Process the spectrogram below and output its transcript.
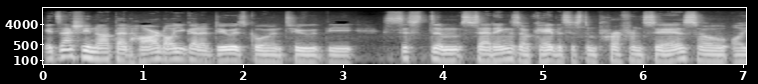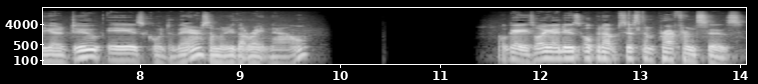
It's actually not that hard. All you got to do is go into the system settings, okay, the system preferences. So, all you got to do is go into there. So, I'm going to do that right now. Okay, so all you got to do is open up system preferences.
